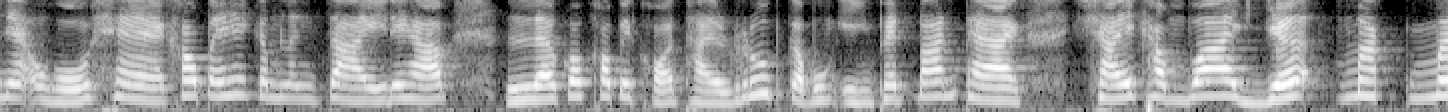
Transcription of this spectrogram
เนี่ยโอ้โหแห่เข้าไปให้กำลังใจนะครับ แล้วก็เข้าไปขอถ่ายรูปกับอุงอิงเพชรบ้านแพง ใช้คำว่าเยอะม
